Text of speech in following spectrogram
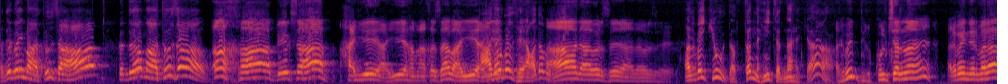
अरे भाई माथुर साहब कदरा माथुर साहब। आहा बेग साहब। आइए आइए हमाका साहब आइए आदावर से आदावर से अरे भाई क्यों? दफ्तर नहीं चलना है क्या? अरे भाई बिल्कुल चलना है। अरे भाई निर्मला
